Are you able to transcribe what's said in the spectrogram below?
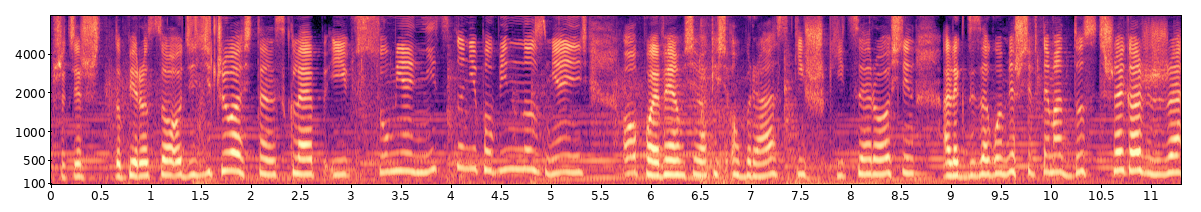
Przecież dopiero co odziedziczyłaś ten sklep i w sumie nic to nie powinno zmienić. O, pojawiają się jakieś obrazki, szkice roślin, ale gdy zagłębiasz się w temat, dostrzegasz, że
